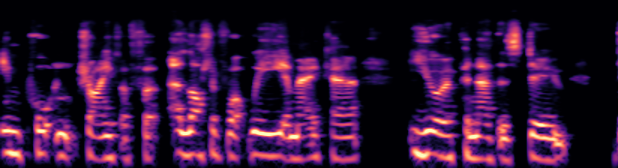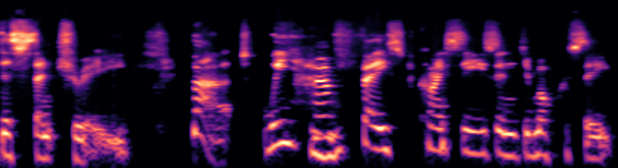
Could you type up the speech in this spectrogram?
important driver for a lot of what we, America, Europe, and others do this century. But we have mm-hmm. faced crises in democracy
